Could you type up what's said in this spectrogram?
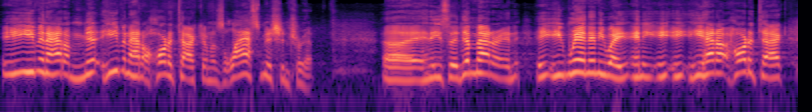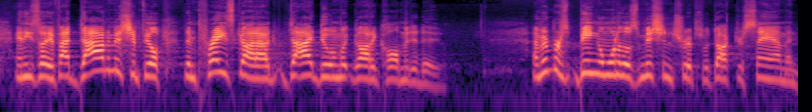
he even had a, he even had a heart attack on his last mission trip. Uh, and he said, it didn't matter. And he, he went anyway. And he, he, he, had a heart attack. And he said, if I die on a mission field, then praise God, I died doing what God had called me to do. I remember being on one of those mission trips with Dr. Sam, and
